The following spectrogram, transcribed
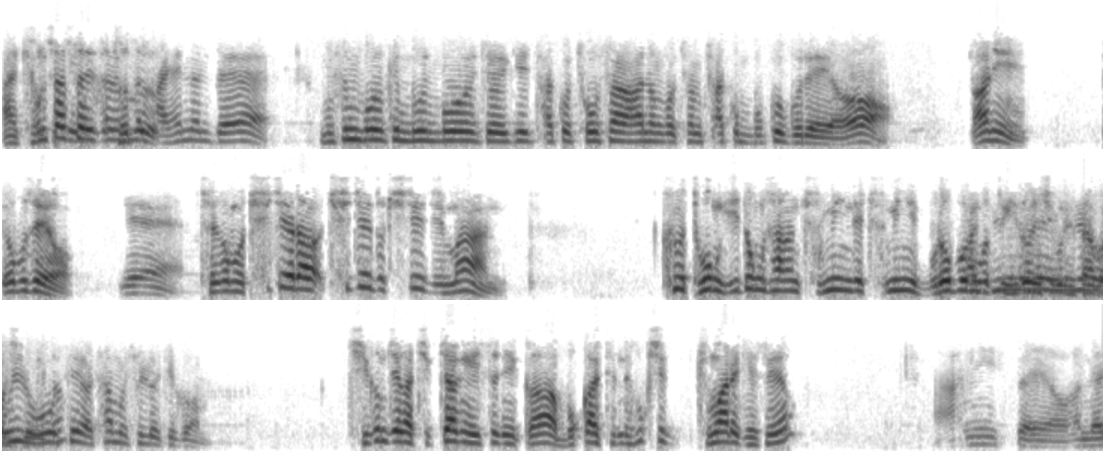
아, 경찰서에서 저도, 다 했는데 무슨 뭐 이렇게 뭐, 뭐 저기 자꾸 조사하는 것처럼 자꾸 묻고 그래요. 아니, 여보세요. 예. 제가 뭐 취재라, 취재도 취재지만, 그 동, 이동 사는 주민인데 주민이 물어보는 것도 이런 식으로 했다고 일로 하십니까? 오세요 사무실로 지금. 지금 제가 직장에 있으니까 못 갈 텐데 혹시 주말에 계세요? 아니 있어요. 내가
